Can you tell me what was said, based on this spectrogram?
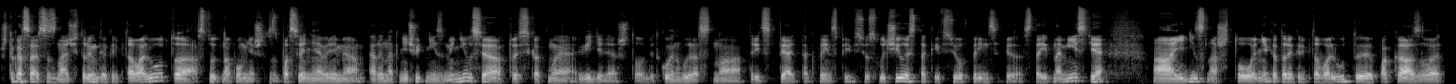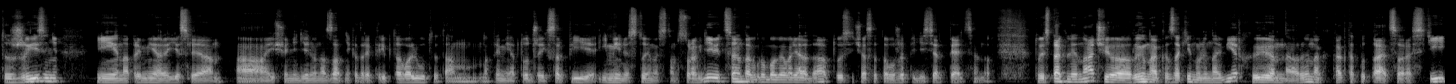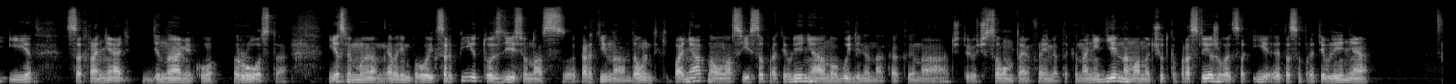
Что касается, значит, рынка криптовалют, а, стоит напомнить, что за последнее время рынок ничуть не изменился. То есть, как мы видели, что биткоин вырос на 35, так, в принципе, и все случилось, так и все, в принципе, стоит на месте. А, единственное, что некоторые криптовалюты показывают жизнь, и, например, если а, еще неделю назад некоторые криптовалюты, там, например, тот же XRP имели стоимость там, 49 центов, грубо говоря, да, то сейчас это уже 55 центов. То есть так или иначе рынок закинули наверх, и рынок как-то пытается расти и сохранять динамику роста. Если мы говорим про XRP, то здесь у нас картина довольно-таки понятна, у нас есть сопротивление, оно выделено как и на 4-часовом таймфрейме, так и на недельном, оно четко прослеживается, и это сопротивление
